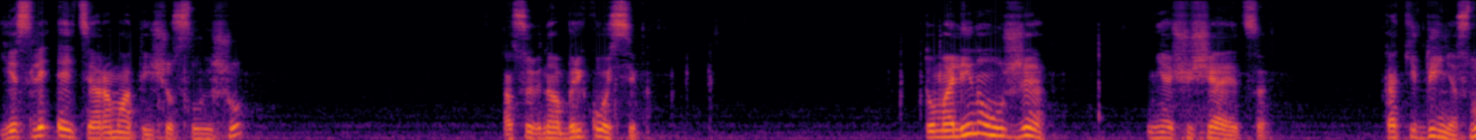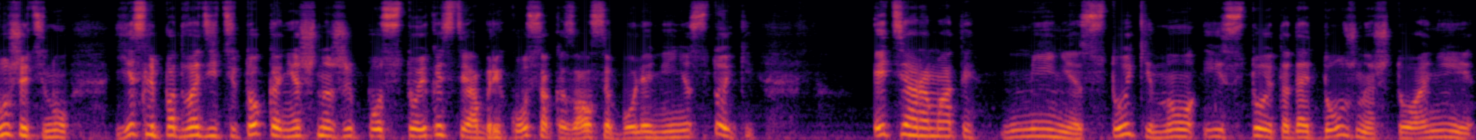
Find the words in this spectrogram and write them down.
Если эти ароматы еще слышу, особенно абрикосик, то малина уже не ощущается, как и дыня. Слушайте, ну, если подводить итог, конечно же, по стойкости абрикос оказался более-менее стойкий. Эти ароматы менее стойкие, но и стоит отдать должное, что они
